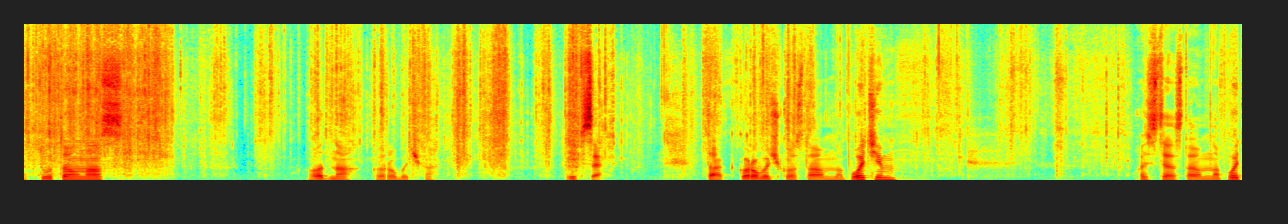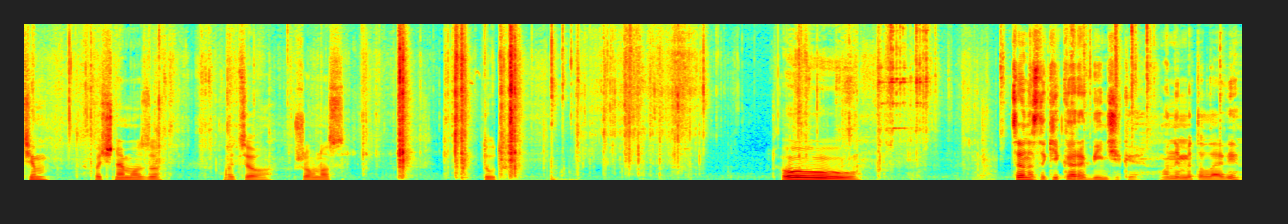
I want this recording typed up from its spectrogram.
А тут у нас одна коробочка. І все. Так, коробочку оставимо на потім. Ось це оставимо на потім. Почнемо з оцього. Що в нас тут? Оу! Це у нас такі карабінчики. Вони металеві,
